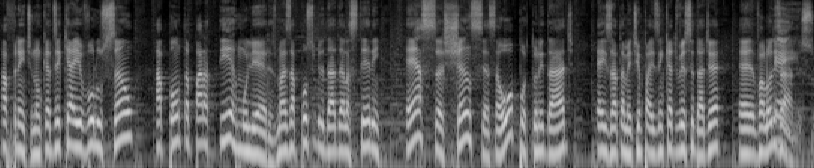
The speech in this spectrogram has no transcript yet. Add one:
à frente. Não quer dizer que a evolução aponta para ter mulheres, mas a possibilidade delas terem essa chance, essa oportunidade, é exatamente em países em que a diversidade é, é valorizada. É isso.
